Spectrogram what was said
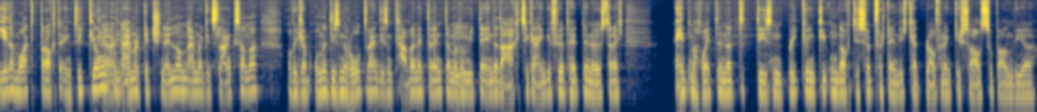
jeder Markt braucht eine Entwicklung Klar, und klar. einmal geht es schneller und einmal geht es langsamer. Aber ich glaube, ohne diesen Rotwein, diesen Cabernet-Trend, den wir Mhm. da Mitte, Ende der 80er eingeführt hätten in Österreich, hätte man heute nicht diesen Blickwinkel und auch die Selbstverständlichkeit, Blaufränkisch so auszubauen, wie er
